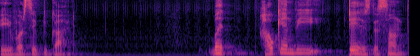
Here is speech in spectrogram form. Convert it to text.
we worship God. But how can we taste the Sant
